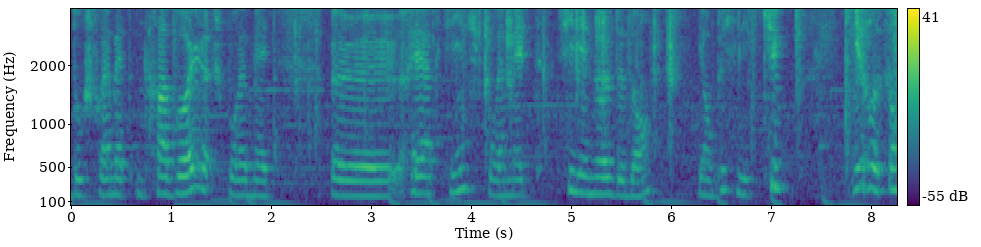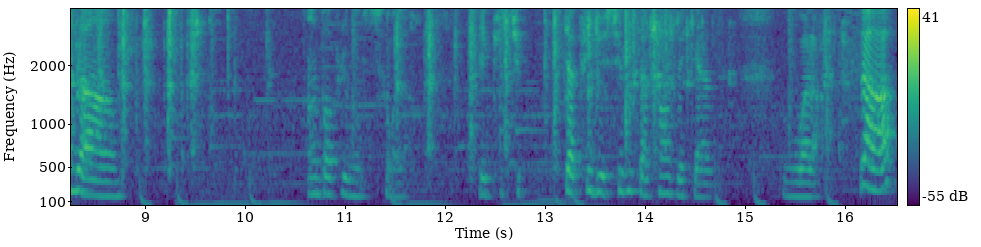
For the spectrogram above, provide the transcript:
donc je pourrais mettre Gravol, je pourrais mettre euh, Reactine, je pourrais mettre Tylenol dedans. Et en plus il est cute. Il ressemble à un, un. Voilà. Et puis tu appuies dessus, ça change de case. Voilà. Ça.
